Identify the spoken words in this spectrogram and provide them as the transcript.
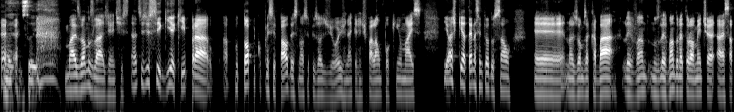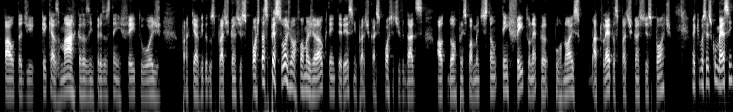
É, isso aí. Mas vamos lá, gente. Antes de seguir aqui para o tópico principal desse nosso episódio de hoje, né? Que a gente falar um pouquinho mais. E eu acho que até nessa introdução é, nós vamos acabar levando, nos levando naturalmente a, a essa pauta de o que, que as marcas, as empresas têm feito hoje para que a vida dos praticantes de esporte, das pessoas de uma forma geral que têm interesse em praticar esporte, atividades outdoor principalmente, estão, têm feito né, por nós, atletas, praticantes de esporte, é que vocês comecem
